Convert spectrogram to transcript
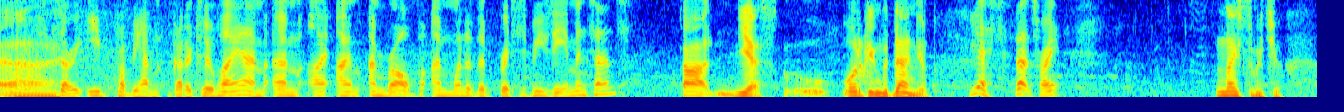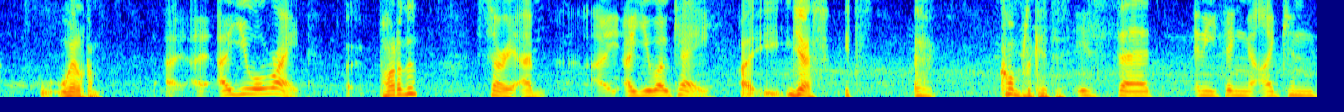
uh, Sorry, you probably haven't got a clue who I am. Um, I, I'm, I'm Rob. I'm one of the British Museum interns. uh, yes, working with Daniel. Yes, that's right. Nice to meet you. Welcome. Uh, are you all right? Pardon? Sorry, um, are, are you okay? Uh, yes, it's uh, complicated. Is there anything I can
